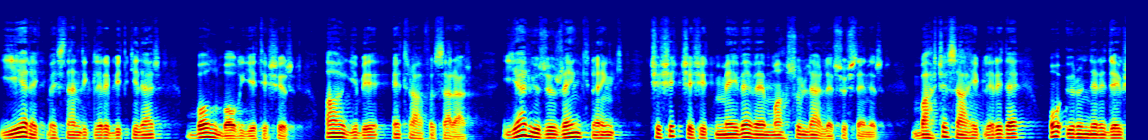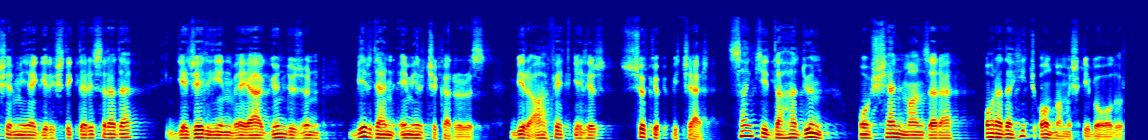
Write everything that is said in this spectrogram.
yiyerek beslendikleri bitkiler bol bol yetişir. Ağ gibi etrafı sarar. Yeryüzü renk renk, çeşit çeşit meyve ve mahsullerle süslenir. Bahçe sahipleri de o ürünleri devşirmeye giriştikleri sırada geceliğin veya gündüzün birden emir çıkarırız. Bir afet gelir, söküp biçer. Sanki daha dün o şen manzara orada hiç olmamış gibi olur.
